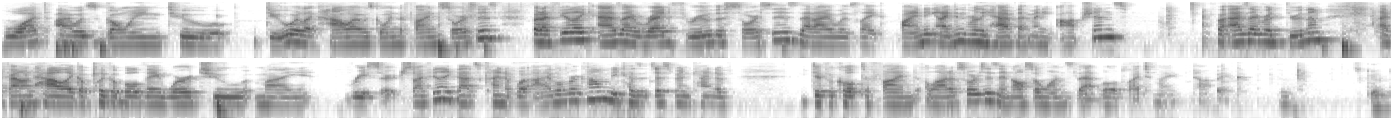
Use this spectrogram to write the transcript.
what I was going to do or like how I was going to find sources, but I feel like as I read through the sources that I was like finding and I didn't really have that many options, but as I read through them, I found how like applicable they were to my research. So I feel like that's kind of what I've overcome because it's just been kind of difficult to find a lot of sources and also ones that will apply to my topic. Hmm. It's good.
